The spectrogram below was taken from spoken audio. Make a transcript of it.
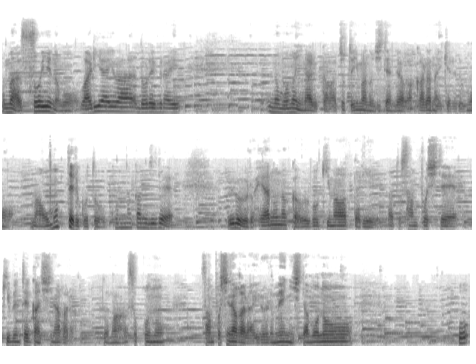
まあ、そういうのも割合はどれぐらいのものになるかはちょっと今の時点ではわからないけれども、まあ思ってることをこんな感じで、うろうろ部屋の中を動き回ったり、あと散歩して気分転換しながら、とまあそこの散歩しながらいろいろ目にしたものを、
